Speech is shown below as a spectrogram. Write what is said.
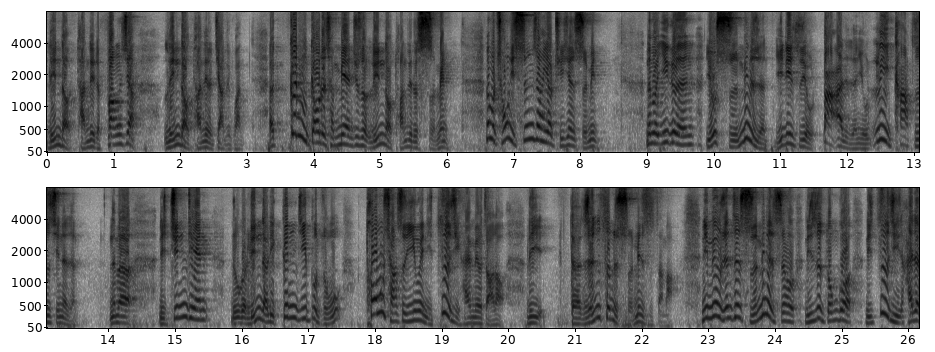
领导团队的方向。领导团队的价值观，而更高的层面就是领导团队的使命。那么从你身上要体现使命，那么一个人有使命的人，一定是有大爱的人，有利他之心的人。那么你今天如果领导力根基不足，通常是因为你自己还没有找到你。的人生的使命是什么？你没有人生使命的时候，你是通过你自己还在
